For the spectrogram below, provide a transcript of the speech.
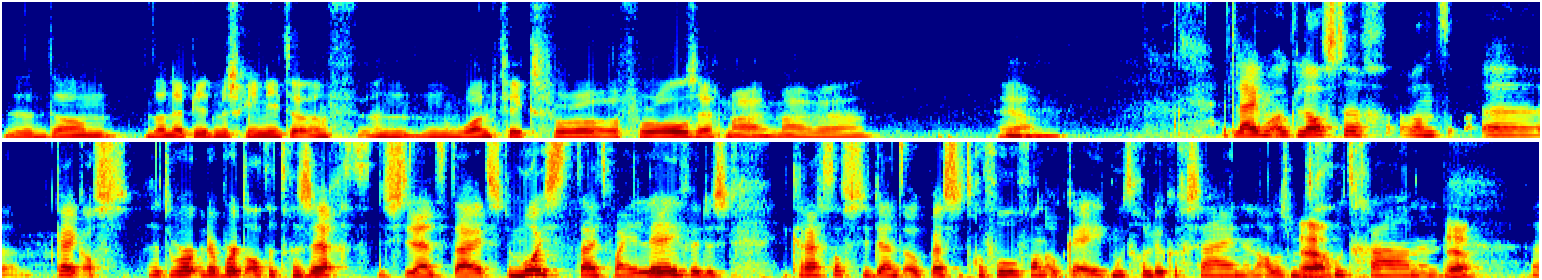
eh, dan, dan heb je het misschien niet een, een, one fix for, for all, zeg maar, maar uh, ja. Mhm. Het lijkt me ook lastig, want uh, kijk, als het wordt, er wordt altijd gezegd, de studententijd is de mooiste tijd van je leven. Dus je krijgt als student ook best het gevoel van, oké, ik moet gelukkig zijn en alles moet Ja. goed gaan. En, Ja. uh,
